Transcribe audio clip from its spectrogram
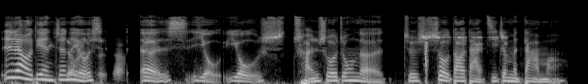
日料店真的有呃有有传说中的就是受到打击这么大吗？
